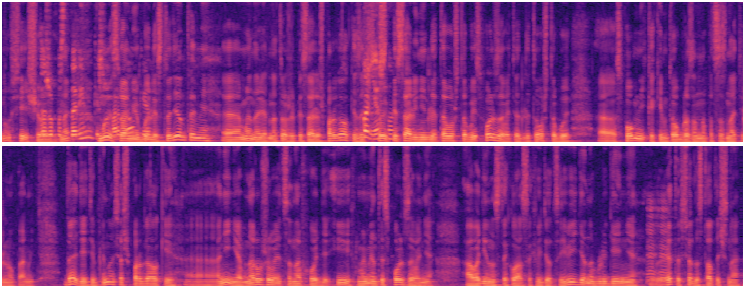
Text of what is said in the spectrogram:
ну, все еще... Даже по старинке, Мы с вами были студентами, э, мы, наверное, тоже писали шпаргалки. Ну, Зачастую конечно. писали не для того, чтобы использовать, а для того, чтобы э, вспомнить каким-то образом на подсознательную память. Да, дети приносят шпаргалки, э, они не обнаруживаются на входе, и в момент использования, а в 11 классах ведется и видеонаблюдение, угу. это все достаточно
